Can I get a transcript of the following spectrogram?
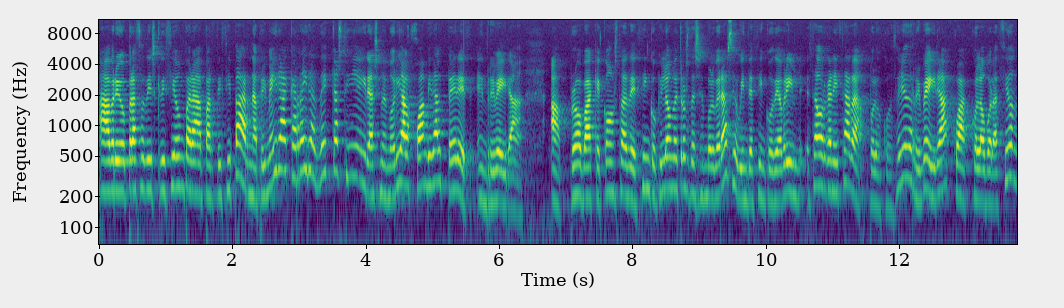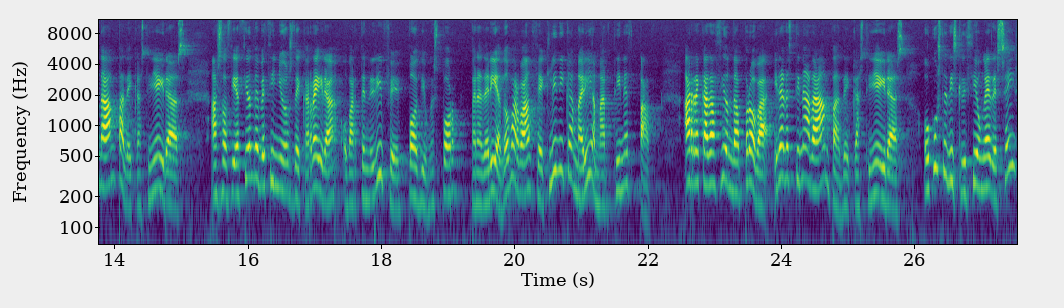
Abre o prazo de inscripción para participar na primeira carreira de Castiñeiras Memorial Juan Vidal Pérez en Ribeira. A proba que consta de 5 km desenvolverase o 25 de abril. Está organizada polo Concello de Ribeira coa colaboración da AMPA de Castiñeiras, Asociación de Veciños de Carreira, o Bar Tenerife, Podium Sport, Panadería do Barbance, Clínica María Martínez Paz. A recadación da proba irá destinada á AMPA de Castiñeiras. O custe de inscripción é de 6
